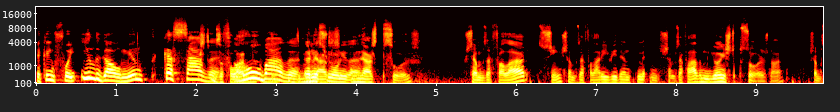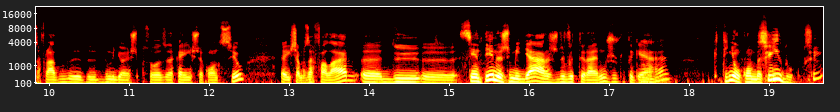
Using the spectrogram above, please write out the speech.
A quem foi ilegalmente caçada, roubada de, de, de milhares, a nacionalidade. Milhares de pessoas. Estamos a falar, sim, estamos a falar evidentemente, estamos a falar de milhões de pessoas, não é? Estamos a falar de, de, de milhões de pessoas a quem isto aconteceu. Eh, e estamos a falar uh, de uh, centenas de milhares de veteranos de guerra. Uhum que tinham combatido sim, sim,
